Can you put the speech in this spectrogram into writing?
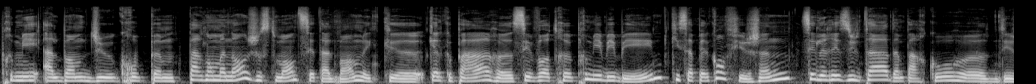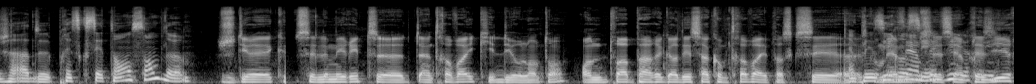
premier album du groupe. Parlons maintenant justement de cet album et que quelque part, euh, c'est votre premier bébé qui s'appelle Confusion. C'est le résultat d'un parcours euh, déjà de presque sept ans ensemble. Je dirais que c'est le mérite euh, d'un travail qui dure longtemps. On ne doit pas regarder ça comme travail parce que c'est euh, Un plaisir quand même aussi. c'est- c'est un plaisir.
